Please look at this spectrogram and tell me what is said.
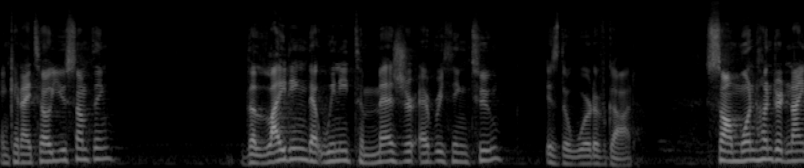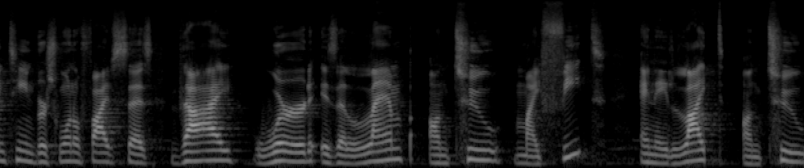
And can I tell you something? The lighting that we need to measure everything to is the Word of God. Psalm 119, verse 105 says, Thy word is a lamp unto my feet and a light unto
